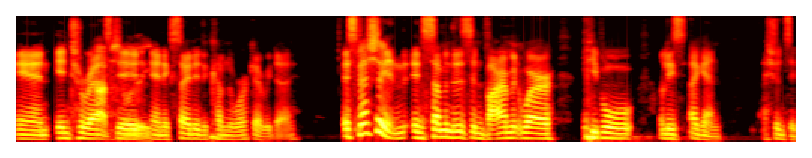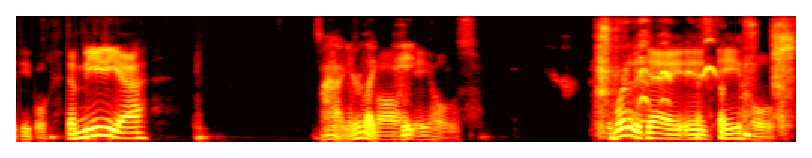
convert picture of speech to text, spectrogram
and interested Absolutely. and excited to come to work every day especially in, in some of this environment where people at least again i shouldn't say people the media Wow, you're like a-holes the word of the day is a-holes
